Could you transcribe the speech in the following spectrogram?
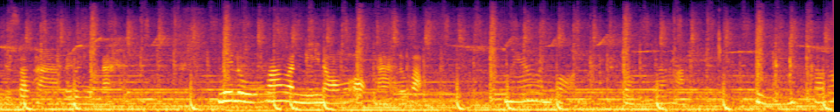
เดี๋ยวจะพาไปดูนะ ไม่รู้ว่าวันนี้น้องออกมาหรือเปล่า ระร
